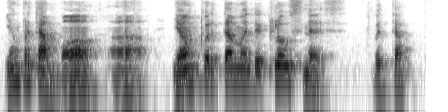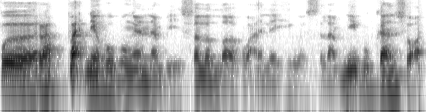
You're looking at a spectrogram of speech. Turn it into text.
Yang pertama, uh, yang pertama the closeness. Betapa rapatnya hubungan Nabi sallallahu alaihi wasallam. Ni bukan soal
